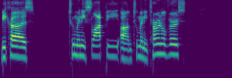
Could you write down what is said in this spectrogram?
because too many sloppy, um, too many turnovers.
